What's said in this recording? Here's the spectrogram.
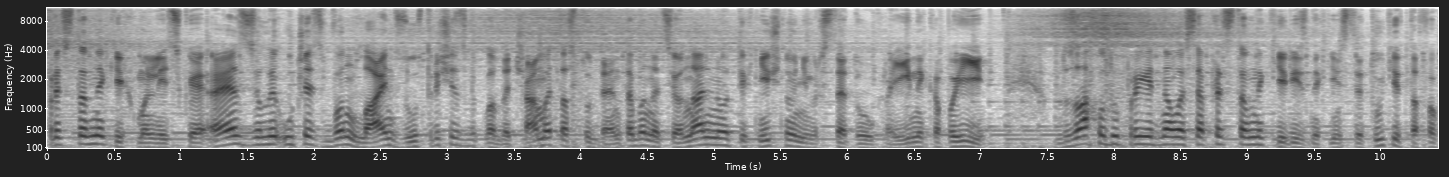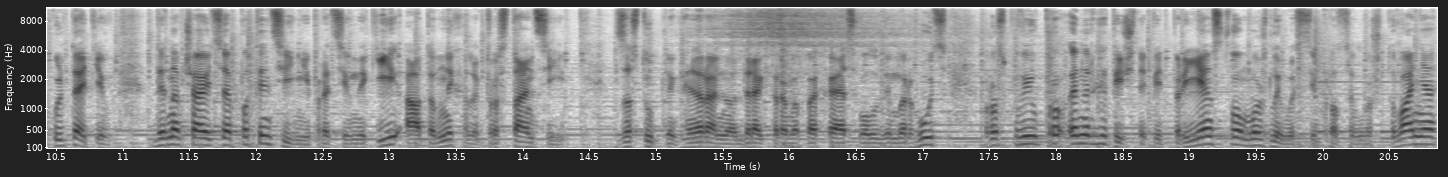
Представники Хмельницької АЕС взяли участь в онлайн зустрічі з викладачами та студентами Національного технічного університету України КПІ. До заходу приєдналися представники різних інститутів та факультетів, де навчаються потенційні працівники атомних електростанцій. Заступник генерального директора ВПХС Володимир Гуць розповів про енергетичне підприємство, можливості працевлаштування,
